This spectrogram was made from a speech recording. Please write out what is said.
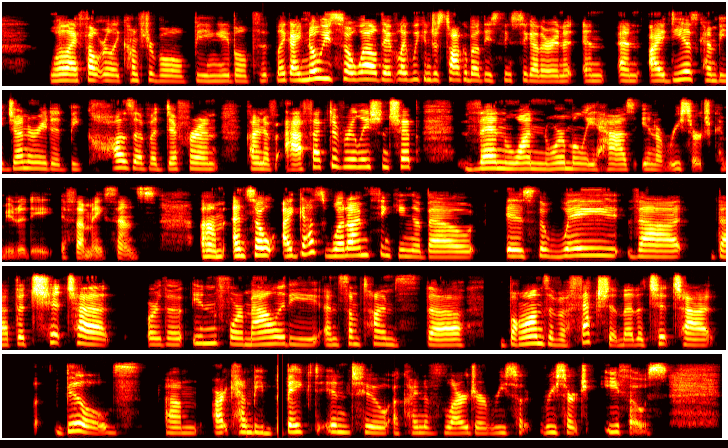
well, I felt really comfortable being able to like I know you so well, Dave. Like we can just talk about these things together, and and and ideas can be generated because of a different kind of affective relationship than one normally has in a research community, if that makes sense. Um, and so I guess what I'm thinking about is the way that that the chit chat or the informality and sometimes the bonds of affection that a chit chat builds um, are can be baked into a kind of larger research, ethos.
